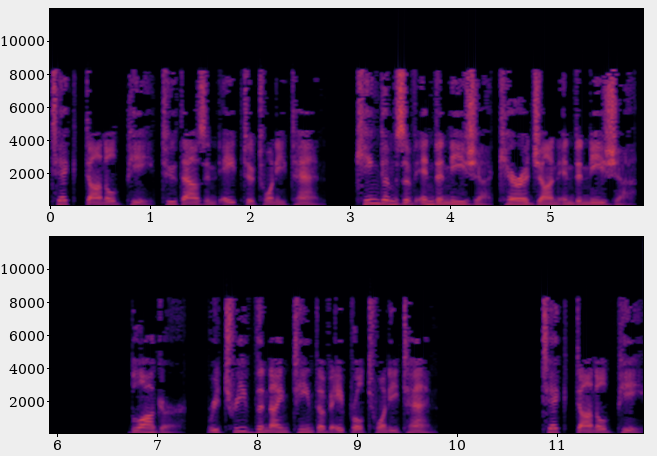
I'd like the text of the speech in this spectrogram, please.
Tick, Donald P. 2008–2010. Kingdoms of Indonesia Kerajaan Indonesia. Blogger. Retrieved 19 April 2010. Tick, Donald P.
